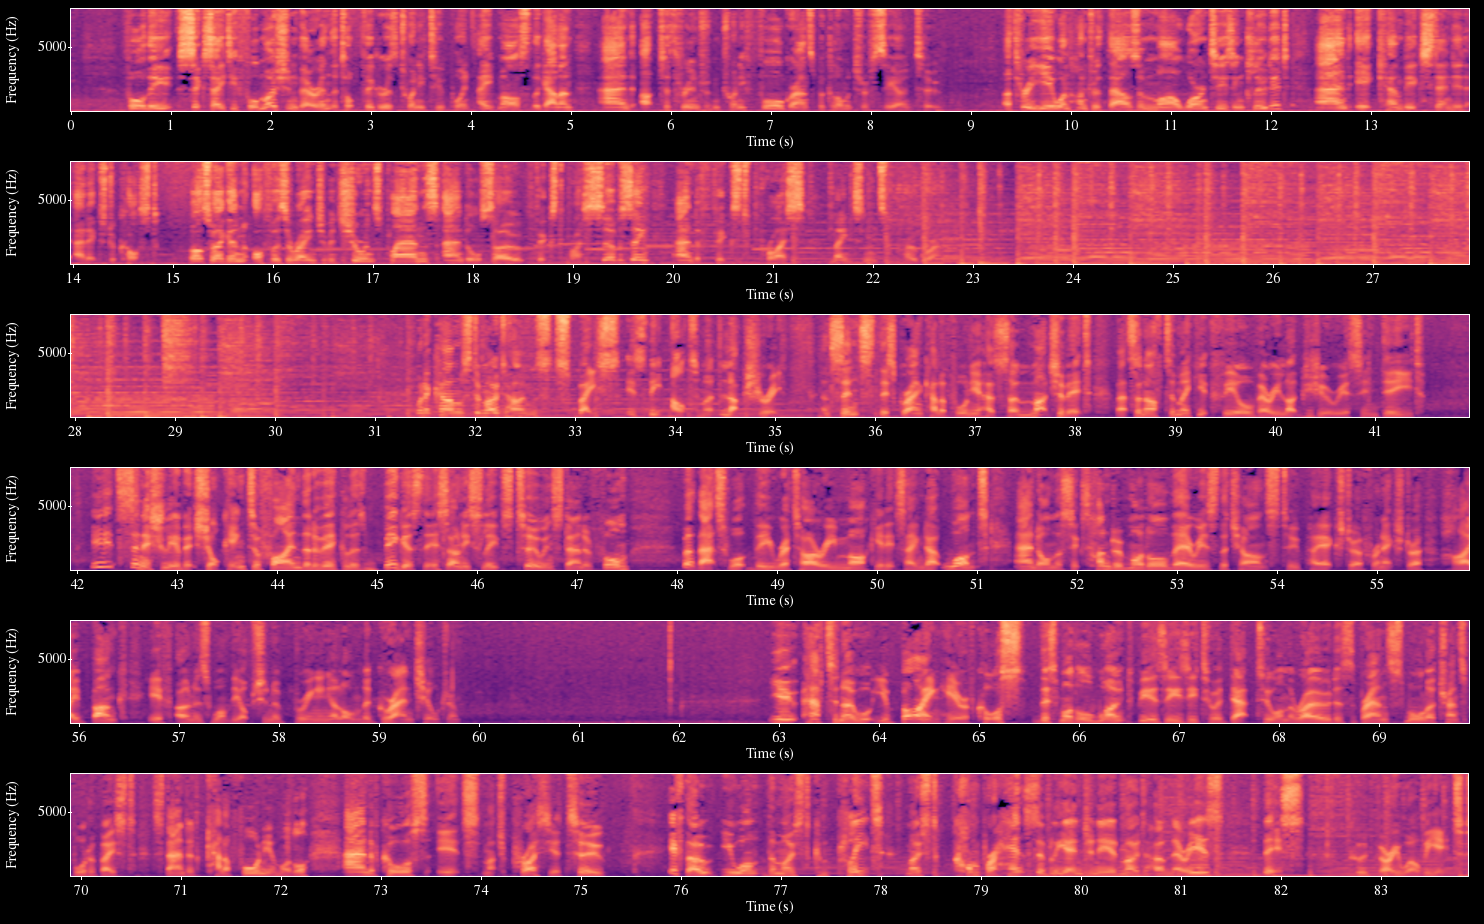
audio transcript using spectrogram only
For the 680 4Motion variant, the top figure is 22.8 miles to the gallon and up to 324 grams per kilometre of CO2. A three-year, 100,000 mile warranty is included and it can be extended at extra cost. Volkswagen offers a range of insurance plans and also fixed price servicing and a fixed price maintenance program. When it comes to motorhomes, space is the ultimate luxury. And since this Grand California has so much of it, that's enough to make it feel very luxurious indeed. It's initially a bit shocking to find that a vehicle as big as this only sleeps two in standard form, but that's what the retiree market it's aimed at want. And on the 600 model, there is the chance to pay extra for an extra high bunk if owners want the option of bringing along the grandchildren. You have to know what you're buying here, of course. This model won't be as easy to adapt to on the road as the brand's smaller transporter based standard California model, and of course, it's much pricier too. If, though, you want the most complete, most comprehensively engineered motorhome there is, this could very well be it.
